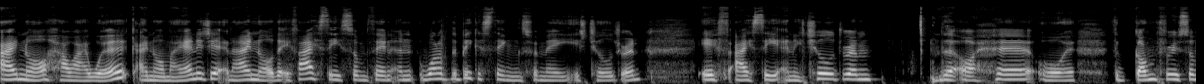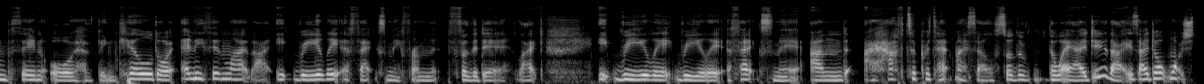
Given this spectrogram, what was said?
I know how I work, I know my energy, and I know that if I see something, and one of the biggest things for me is children, if I see any children, that are hurt or they've gone through something or have been killed or anything like that it really affects me from the, for the day. Like it really really affects me and i have to protect myself. So the the way i do that is i don't watch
